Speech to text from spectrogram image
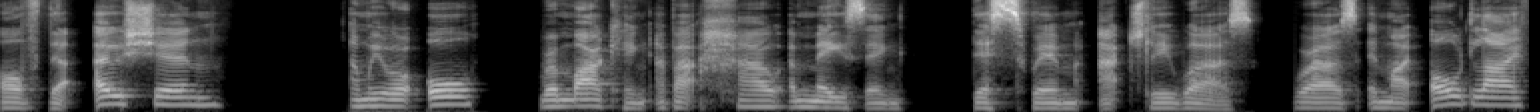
of the ocean. And we were all remarking about how amazing this swim actually was. Whereas in my old life,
